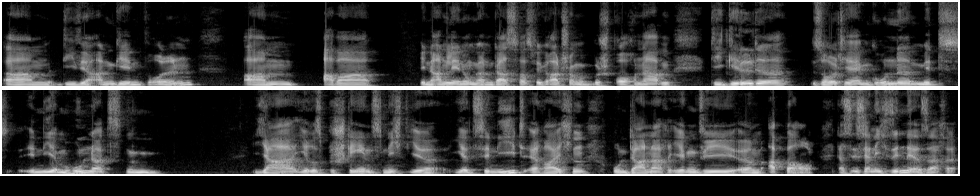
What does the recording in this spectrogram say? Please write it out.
ähm, die wir angehen wollen. Ähm, aber in Anlehnung an das, was wir gerade schon besprochen haben, die Gilde sollte ja im Grunde mit in ihrem hundertsten Jahr ihres Bestehens nicht ihr, ihr Zenit erreichen und danach irgendwie ähm, abbauen. Das ist ja nicht Sinn der Sache.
